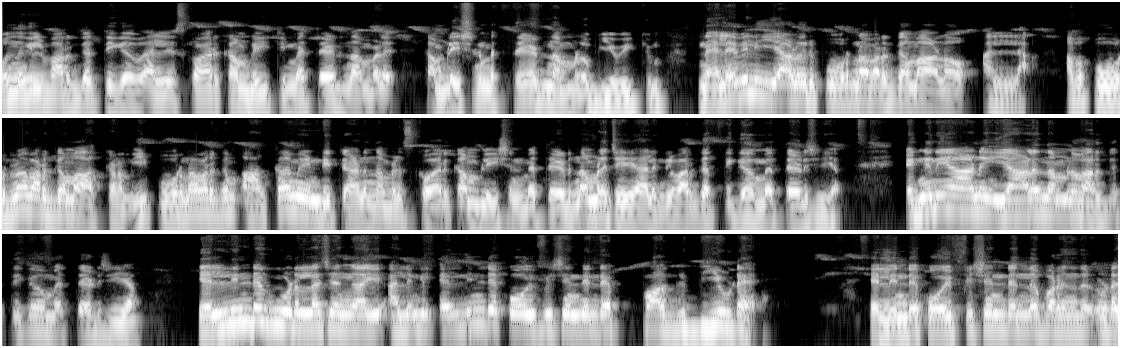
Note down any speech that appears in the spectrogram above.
ഒന്നുകിൽ വർഗ തികവ് അല്ലെങ്കിൽ സ്ക്വയർ കംപ്ലീറ്റ് മെത്തേഡ് നമ്മൾ കംപ്ലീഷൻ മെത്തേഡ് നമ്മൾ ഉപയോഗിക്കും. നിലവിൽ ഇയാൾ ഒരു പൂർണവർഗമാണോ? അല്ല. അപ്പൊ പൂർണവർഗമാക്കണം. ഈ പൂർണവർഗം ആക്കാൻ വേണ്ടിയിട്ടാണ് നമ്മൾ സ്ക്വയർ കംപ്ലീഷൻ മെത്തേഡ് നമ്മൾ ചെയ്യുക അല്ലെങ്കിൽ വർഗ തികവ് മെത്തേഡ് ചെയ്യാം എങ്ങനെയാണ് ഇയാളെ നമ്മൾ വർഗ തികവ് മെത്തേഡ് ചെയ്യാം എല്ലിന്റെ കൂടെയുള്ള ചെങ്ങായി അല്ലെങ്കിൽ എല്ലിന്റെ കോയിഫിഷ്യന്റിന്റെ പകുതിയുടെ എല്ലിന്റെ കോയിഫിഷ്യന്റ് എന്ന് പറയുന്നത് ഇവിടെ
